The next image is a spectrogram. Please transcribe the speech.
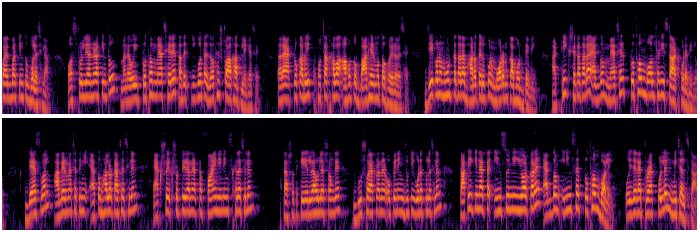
কয়েকবার কিন্তু বলেছিলাম। অস্ট্রেলিয়ানরা কিন্তু মানে ওই প্রথম ম্যাচ হেরে তাদের ইগোতে যথেষ্ট আঘাত লেগেছে। তারা এক প্রকার ওই খোঁচা খাওয়া আহত বাঘের মতো হয়ে রয়েছে। যে কোনো মুহূর্তে তারা ভারতের উপর মরণ কামড় দেবেই। আর ঠিক সেটা তারা একদম ম্যাচের প্রথম বল থেকেই স্টার্ট করে দিল। জয়সওয়াল, আগের ম্যাচে তিনি এত ভালো টাচে ছিলেন, একশো একষট্টি রানের একটা ফাইন ইনিংস খেলেছিলেন। তার সাথে কে এল রাহুলের সঙ্গে দুশো এক রানের ওপেনিং জুটি গড়ে তুলেছিলেন। তাকেই কিনা একটা ইনসুইঙ্গিং ইয়র্কারে একদম ইনিংসের প্রথম বলেই ওই জায়গায় ট্র্যাপ করলেন মিচেল স্টার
